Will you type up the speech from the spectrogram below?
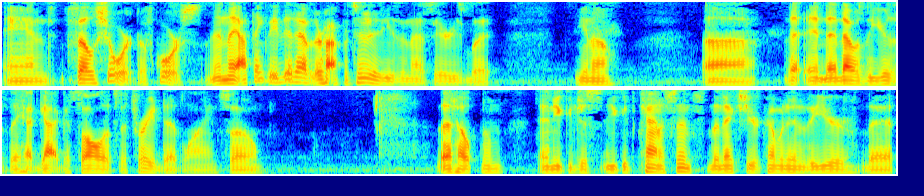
and fell short, of course. And they, I think they did have their opportunities in that series, but you know, uh, that and that was the year that they had got Gasol at the trade deadline, so that helped them. And you could just you could kind of sense the next year coming into the year that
